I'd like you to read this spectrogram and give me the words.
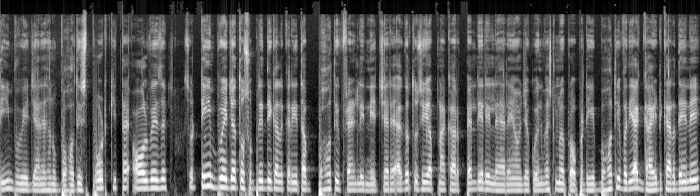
ਟੀਮ ਬਵੇਜਾ ਨੇ ਸਾਨੂੰ ਬਹੁਤ ਹੀ ਸਪੋਰਟ ਕੀਤਾ ਹੈ ਆਲਵੇਜ਼ ਸੋ ਟੀਮ ਬਵੇਜਾ ਤੋਂ ਸੁਪਰੀਤ ਦੀ ਗੱਲ ਕਰੀਏ ਤਾਂ ਬਹੁਤ ਹੀ ਫ੍ਰੈਂਡਲੀ ਨੇਚਰ ਹੈ। ਅਗਰ ਤੁਸੀਂ ਆਪਣਾ ਘਰ ਪਹਿਲੇ ਲਈ ਲੈ ਰਹੇ ਹੋ ਜਾਂ ਕੋਈ ਇਨਵੈਸਟਮੈਂਟ ਪ੍ਰਾਪਰਟੀ ਬਹੁਤ ਹੀ ਵਧੀਆ ਗਾਈਡ ਕਰਦੇ ਨੇ।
